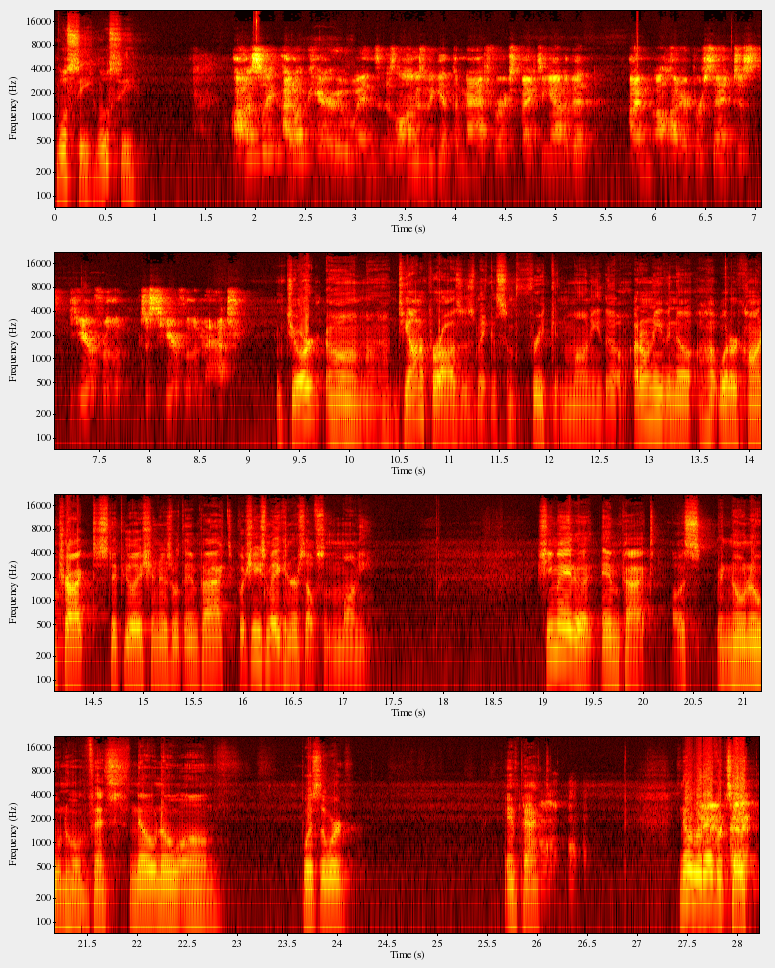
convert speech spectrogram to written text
we'll see. We'll see. Honestly, I don't care who wins as long as we get the match we're expecting out of it. I'm 100% just here for the just here for the match. Jordynne, um, Deonna Purrazzo is making some freaking money though. I don't even know what her contract stipulation is with Impact, but she's making herself some money. She made an Impact. uh, No, no, no offense. No, no. Um, what's the word? Impact. No, whatever. Take.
